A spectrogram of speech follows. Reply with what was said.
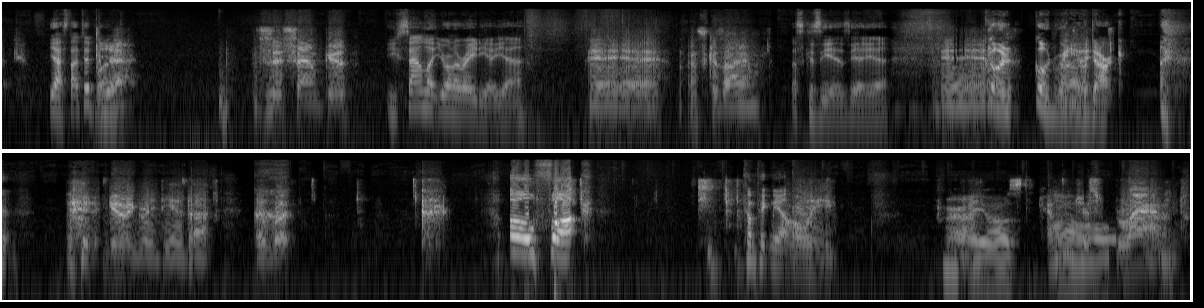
work? Yes, that did work. Yeah. Does this sound good? You sound like you're on a radio. Yeah, Yeah, yeah. That's because I am. that's because he is. Yeah, yeah. Yeah. Good, good radio right. dark. Going radio dark. Good work. oh fuck! Come pick me up. Holy. Where are you? I was. Can you just oh. land?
